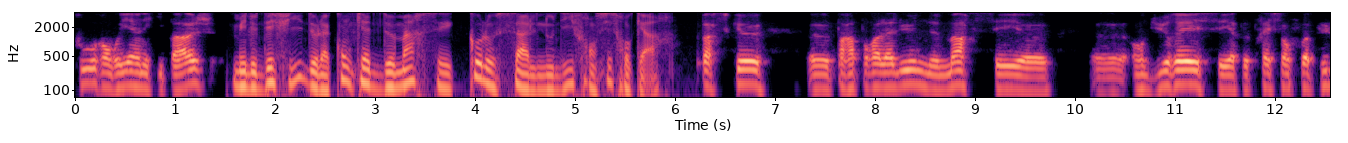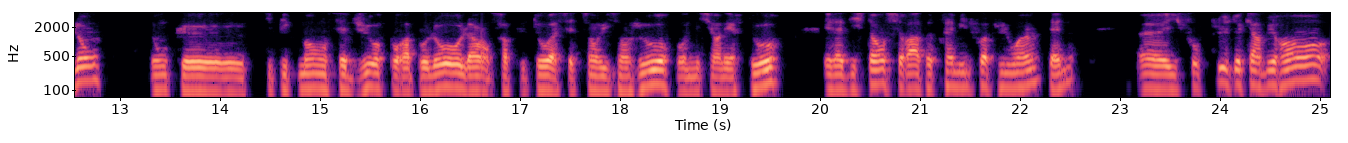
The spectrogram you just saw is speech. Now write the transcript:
pour envoyer un équipage. Mais le défi de la conquête de Mars est colossal, nous dit Francis Rocard. Parce que euh, par rapport à la Lune, Mars, c'est euh, euh, en durée, c'est à peu près 100 fois plus long. Donc, euh, typiquement, 7 jours pour Apollo. Là, on sera plutôt à 700-800 jours pour une mission aller-retour. Et la distance sera à peu près 1000 fois plus lointaine. Euh, il faut plus de carburant,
